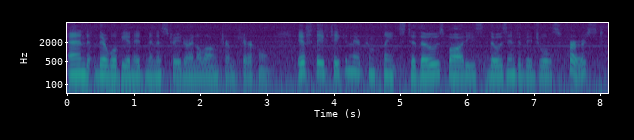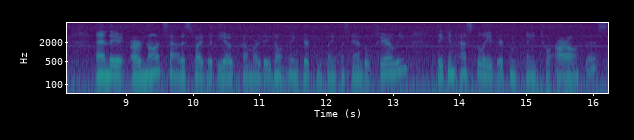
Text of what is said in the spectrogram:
and there will be an administrator in a long-term care home. If they've taken their complaints to those bodies, those individuals first, and they are not satisfied with the outcome or they don't think their complaint was handled fairly, they can escalate their complaint to our office.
